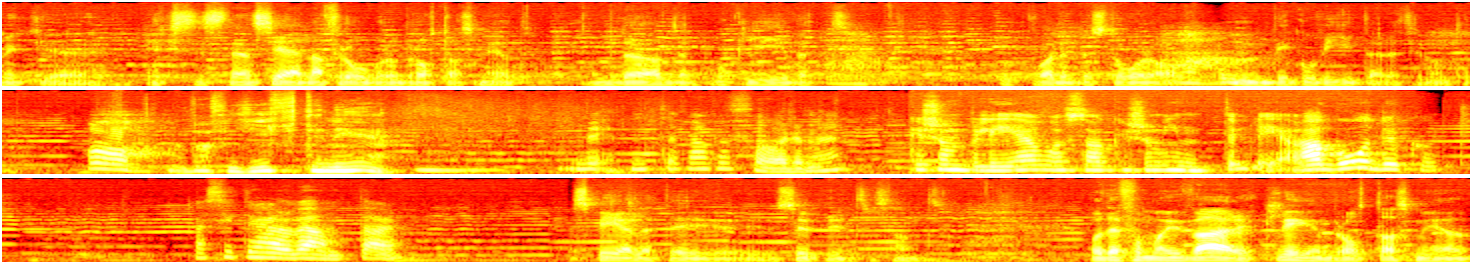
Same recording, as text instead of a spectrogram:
mycket existentiella frågor att brottas med. Om döden och livet. Och vad det består av. Om vi går vidare till någonting. Men varför gifte ni er? Jag vet inte varför för det mig. Saker som blev och saker som inte blev. Ja, gå du Kurt. Jag sitter här och väntar. Spelet är ju superintressant. Och det får man ju verkligen brottas med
